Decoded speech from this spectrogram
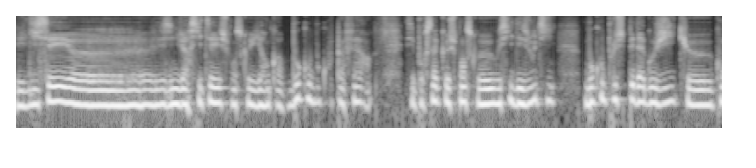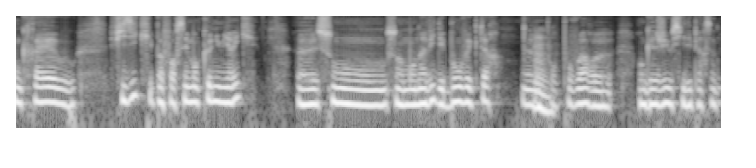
les lycées, euh, les universités. Je pense qu'il y a encore beaucoup, beaucoup à faire. C'est pour ça que je pense que aussi des outils beaucoup plus pédagogiques, euh, concrets ou physiques, et pas forcément que numériques, euh, sont, sont, à mon avis, des bons vecteurs euh, hmm. pour pouvoir euh, engager aussi des personnes.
